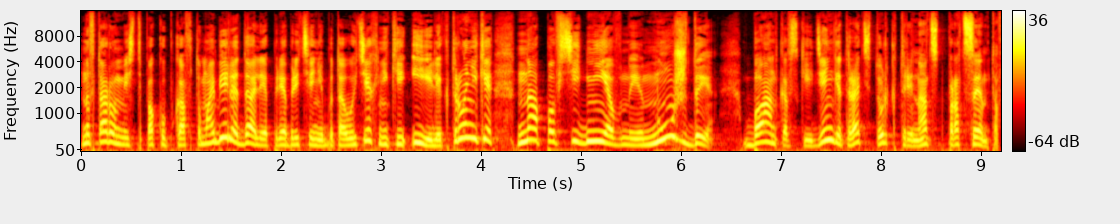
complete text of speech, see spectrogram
На втором месте покупка автомобиля, далее приобретение бытовой техники и электроники. На повседневные нужды банковские деньги тратят только 13%.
